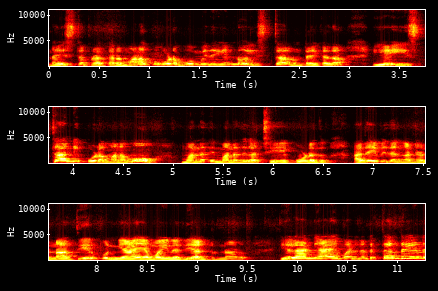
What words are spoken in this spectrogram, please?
నా ఇష్ట ప్రకారం మనకు కూడా భూమి మీద ఎన్నో ఇష్టాలు ఉంటాయి కదా. ఏ ఇష్టాన్ని కూడా మనము మనది మనదిగా చేయకూడదు. అదేవిధంగా అంటాడు నా తీర్పు న్యాయమైనది అంటున్నాడు. ఎలా న్యాయమైనది అంటే తండ్రి అయిన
